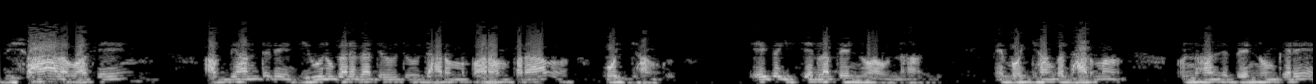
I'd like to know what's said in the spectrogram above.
විශාල වශයෙන් අභ්‍යන්තරේ ජීවුණු කරගත යුතු ධර්ම පරම්පරාව බොද්ධංග. ඒක ඉස්සෙල්ලා පෙන්වුවා උන්වහන්සේ. මේ බොද්ධංග ධර්ම උන්වහන්සේ පෙන්වුම් කරේ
